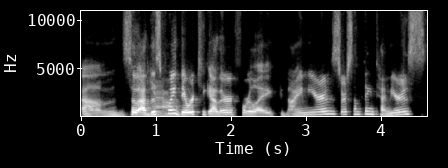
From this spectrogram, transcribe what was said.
um, so at this yeah. point, they were together for like nine years or something, 10 years.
